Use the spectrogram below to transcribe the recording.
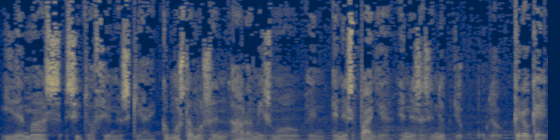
y demás situaciones que hay? ¿Cómo estamos ahora mismo en, España en ese sentido? Yo, creo que,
